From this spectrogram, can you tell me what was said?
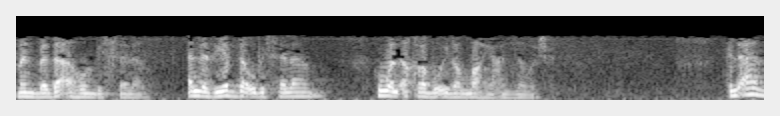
من بدأهم بالسلام. الذي يبدأ بالسلام هو الأقرب إلى الله عز وجل. الآن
